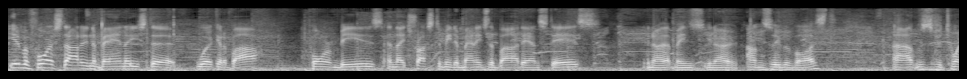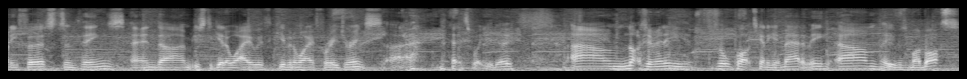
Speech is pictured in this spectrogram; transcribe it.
you know, before I started in a band, I used to work at a bar, pouring beers, and they trusted me to manage the bar downstairs. You know, that means, you know, unsupervised. Uh, it was for 21sts and things, and um, used to get away with giving away free drinks. Uh, that's what you do. Um, not too many. Philpott's going to get mad at me. Um, he was my boss.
